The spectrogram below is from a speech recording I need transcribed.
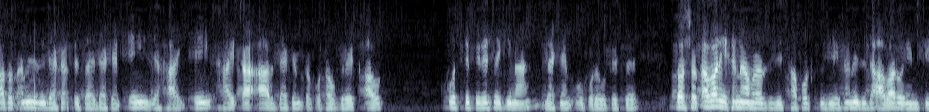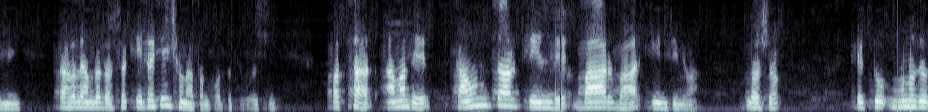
অর্থাৎ আমি যদি দেখাতে চাই, দেখেন এই যে হাই এই হাইটা আর দেখেন তো কোথাও ব্রেক আউট করতে পেরেছে কিনা, দেখেন উপরে উঠেছে। দর্শক, আবার এখানে আমরা যদি সাপোর্ট খুঁজি, এখানে যদি আবারও এন্ট্রি নিই, তাহলে আমরা দর্শক এটাকেই সনাতন পদ্ধতি বলছি। অর্থাৎ আমাদের কাউন্টার ট্রেন্ডে বারবার এন্ট্রি নেওয়া। দর্শক, একটু মনোযোগ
